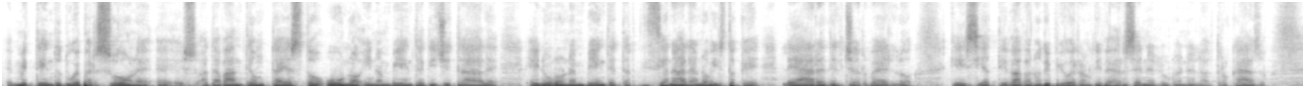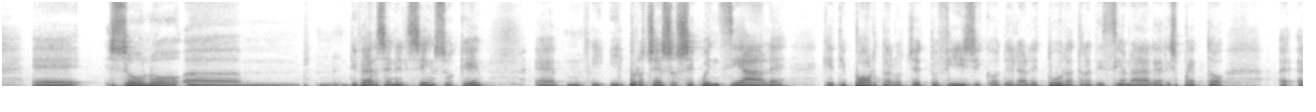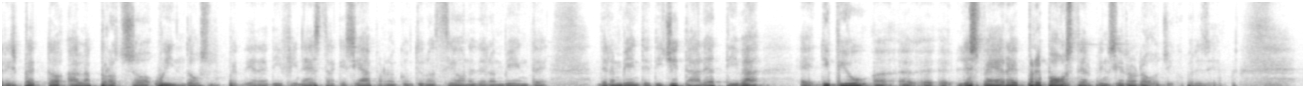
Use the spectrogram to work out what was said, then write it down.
eh, mettendo due persone eh, davanti a un testo, uno in ambiente digitale e uno in ambiente tradizionale, hanno visto che le aree del cervello che si attivavano di più erano diverse nell'uno e nell'altro caso. Sono ehm, diverse nel senso che eh, il processo sequenziale che ti porta all'oggetto fisico della lettura tradizionale rispetto eh, rispetto all'approccio Windows, per dire di finestra che si aprono in continuazione dell'ambiente, dell'ambiente digitale, attiva eh, di più eh, eh, eh, le sfere preposte al pensiero logico, per esempio.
